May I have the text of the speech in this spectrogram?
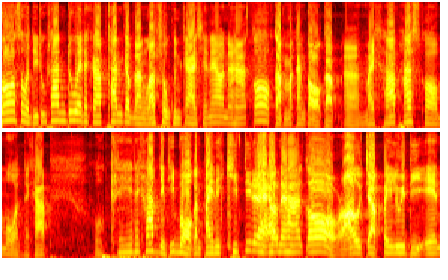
ก็สวัสดีทุกท่านด้วยนะครับ ท่านกำลังรับชมคุณกายชาแนลนะฮะ ก็กลับมากันต่อกับอ่า Minecraft Hardcore Mode นะครับ โอเคนะครับ อย่างที่บอกกันไปในคลิปที่แล้วนะฮะ ก็เราจะไปลุยดีเอ็น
